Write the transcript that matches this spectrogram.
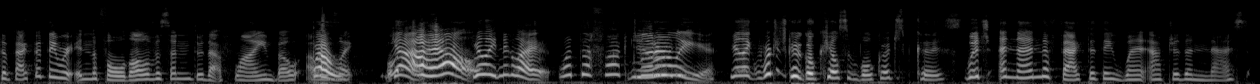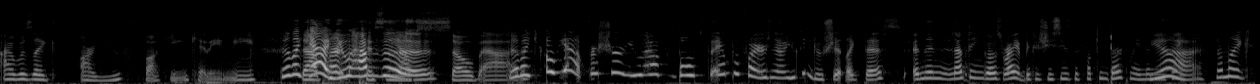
the fact that they were in the fold all of a sudden through that flying boat, I Bro, was like, what yeah. the hell? You're like Nikolai. What the fuck, dude? Literally. You're like, we're just gonna go kill some Volcra just because. Which and then the fact that they went after the nest, I was like, are you fucking kidding me? They're like, That yeah, you have the. so bad. They're like, oh yeah, for sure, you have both amplifiers now. You can do shit like this, and then nothing goes right because she sees the fucking Darkling. In the thing. yeah. And I'm like,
